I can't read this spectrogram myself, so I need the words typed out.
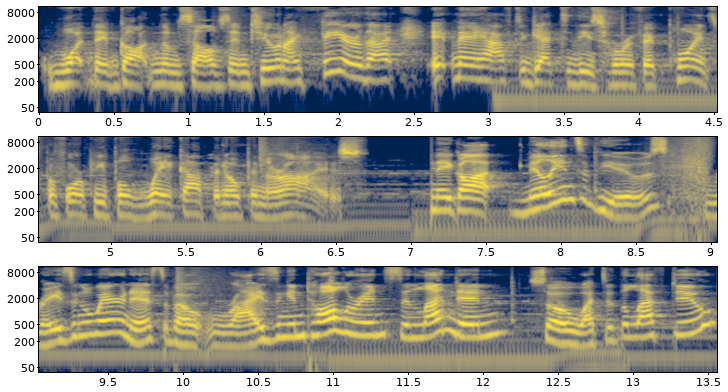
what they've gotten themselves into. And I fear that it may have to get to these horrific points before people wake up and open their eyes. They got millions of views, raising awareness about rising intolerance in London. So, what did the left do?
